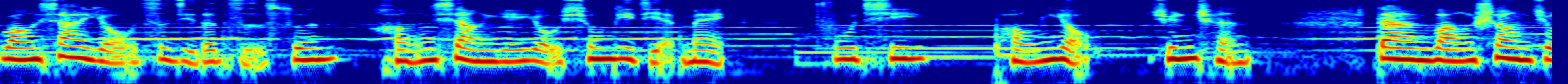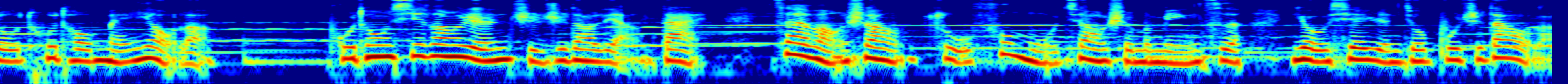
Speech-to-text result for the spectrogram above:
往下有自己的子孙，横向也有兄弟姐妹、夫妻、朋友、君臣，但往上就秃头没有了。普通西方人只知道两代，再往上祖父母叫什么名字，有些人就不知道了。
